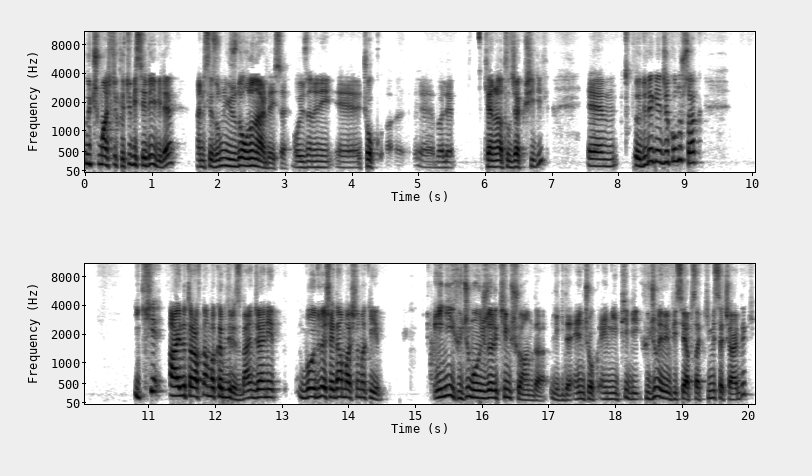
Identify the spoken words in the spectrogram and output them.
3 maçlı kötü bir seri bile hani sezonun %10'u neredeyse. O yüzden hani e, çok e, böyle kenara atılacak bir şey değil. E, ödüle gelecek olursak iki ayrı taraftan bakabiliriz. Bence hani bu ödüle şeyden başlamak iyi. En iyi hücum oyuncuları kim şu anda ligde? En çok MVP bir hücum MVP'si yapsak kimi seçerdik?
